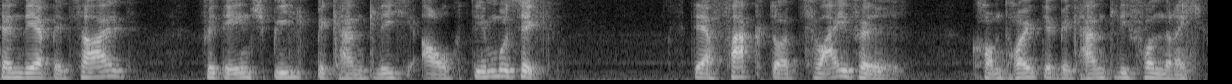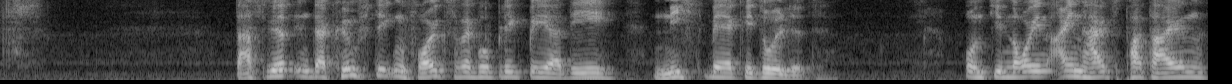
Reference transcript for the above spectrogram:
Denn wer bezahlt, für den spielt bekanntlich auch die Musik. Der Faktor Zweifel kommt heute bekanntlich von rechts. Das wird in der künftigen Volksrepublik BRD nicht mehr geduldet. Und die neuen Einheitsparteien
